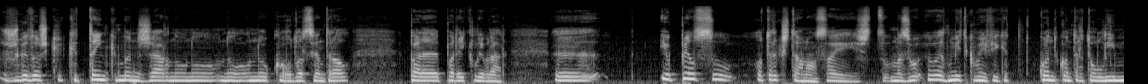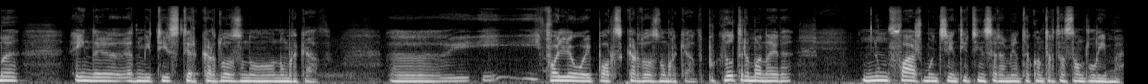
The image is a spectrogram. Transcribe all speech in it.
jogadores que, que têm que manejar no, no, no, no corredor central para, para equilibrar. Eu penso, outra questão, não sei isto, mas eu, eu, admito que o Benfica, quando contratou Lima, ainda admitisse ter Cardoso no, no mercado. Uh, e, e falhou a hipótese de Cardoso no mercado, porque de outra maneira não faz muito sentido, sinceramente, a contratação de Lima.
